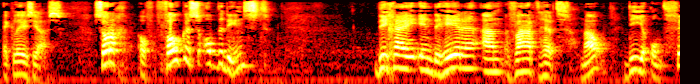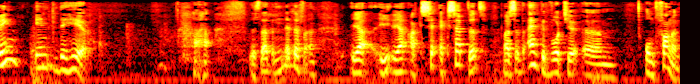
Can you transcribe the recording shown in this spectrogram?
ecclesia's. Zorg of focus op de dienst die gij in de Heere aanvaard hebt. Nou, die je ontving in de Heer. er staat er net even. Ja, ja accepted, maar het is eigenlijk het woordje um, ontvangen.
